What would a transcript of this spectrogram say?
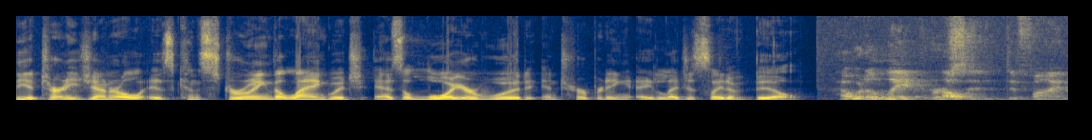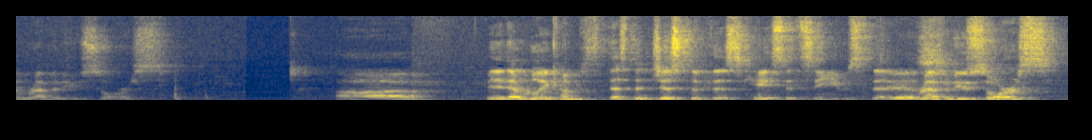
the Attorney General is construing the language as a lawyer would interpreting a legislative bill. How would a layperson oh. define revenue source? Uh, I mean, that really comes, that's the gist of this case, it seems. That yes. revenue source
